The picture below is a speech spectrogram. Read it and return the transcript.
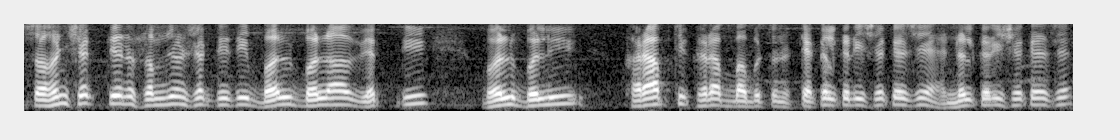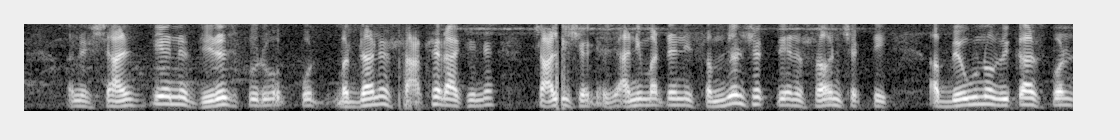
સહન શક્તિ અને સમજણ શક્તિથી ભલ ભલા વ્યક્તિ ભલ ભલી ખરાબથી ખરાબ બાબતોને ટેકલ કરી શકે છે, હેન્ડલ કરી શકે છે અને શાંતિ અને ધીરજપૂર્વક બધાને સાથે રાખીને ચાલી શકે છે. આની માટેની સમજણ શક્તિ અને સહન શક્તિ આ બેઉનો વિકાસ પણ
